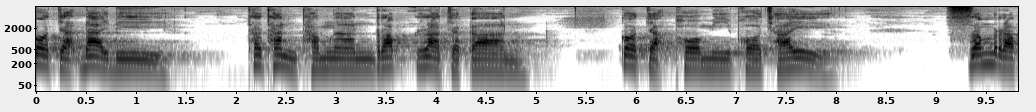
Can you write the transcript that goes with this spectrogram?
ก็จะได้ดี ถ้าท่านทำงานรับราชการ ก็จะพอมีพอใช้สำหรับ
